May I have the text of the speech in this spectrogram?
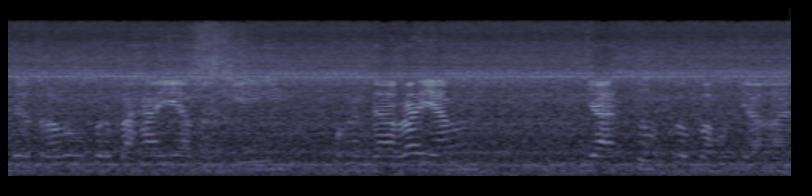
tidak terlalu berbahaya bagi pengendara yang jatuh ke bahu jalan.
